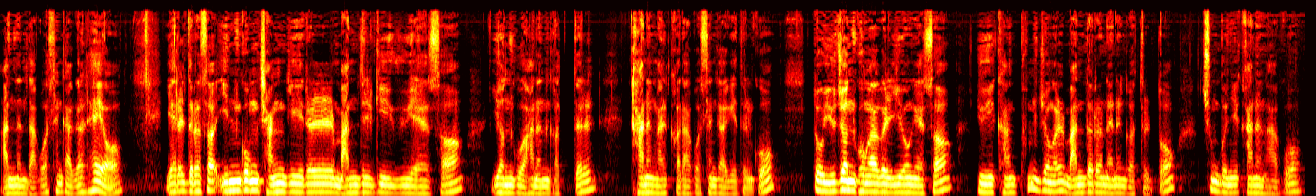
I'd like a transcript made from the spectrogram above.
않는다고 생각을 해요. 예를 들어서 인공 장기를 만들기 위해서 연구하는 것들 가능할 거라고 생각이 들고 또 유전 공학을 이용해서 유익한 품종을 만들어내는 것들도 충분히 가능하고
